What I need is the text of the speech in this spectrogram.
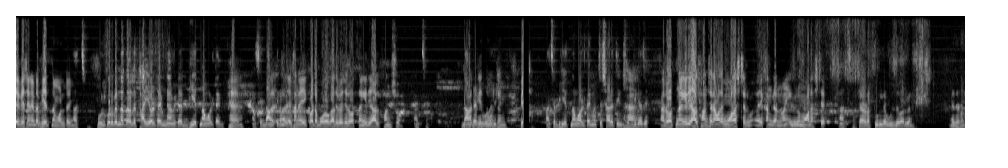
দেখেছেন এটা ভিয়েতনাম অল টাইম আচ্ছা ভুল করবেন না তাহলে থাই অল টাইম নাম এটা ভিয়েতনাম অল টাইম হ্যাঁ। আচ্ছা দাম আর এখানে এই কটা বড় গাছ রয়েছে রত্নাগিরি আলফানসো। আচ্ছা দামটা একটু ভিয়েতনাম বলে টাইম আচ্ছা ভিয়েতনাম অল টাইম হচ্ছে সাড়ে তিনশো হ্যাঁ। ঠিক আছে? আর রত্নাগিরি আলফানসোর আমাদের মহারাষ্ট্রের এখানকার নয় এগুলো মহারাষ্ট্রের। আচ্ছা। চারাটা তুললে বুঝতে পারবেন। এই দেখুন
